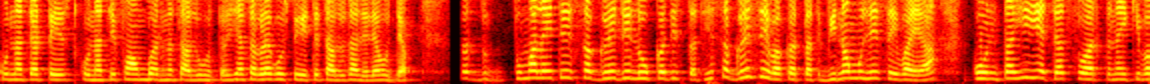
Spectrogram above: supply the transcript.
कुणाच्या टेस्ट कुणाचे फॉर्म भरणं चालू होतं. ह्या सगळ्या गोष्टी येथे चालू झालेल्या होत्या. तर तुम्हाला इथे सगळे जे लोक दिसतात हे सगळे सेवा करतात. विनामूल्य सेवा या. कोणताही याच्यात स्वार्थ नाही किंवा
